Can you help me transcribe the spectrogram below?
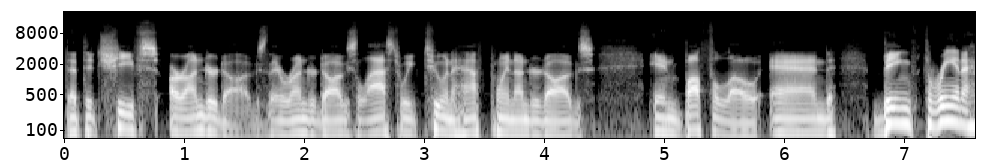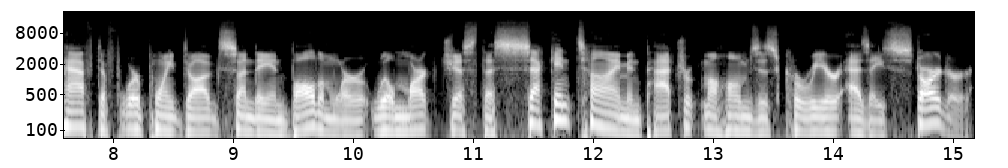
that the Chiefs are underdogs. They were underdogs last week, two and a half point underdogs in Buffalo. And being three and a half to four point dogs Sunday in Baltimore will mark just the second time in Patrick Mahomes' career as a starter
